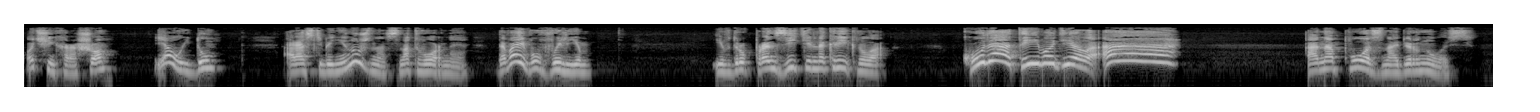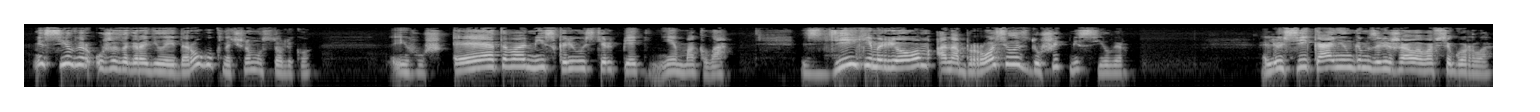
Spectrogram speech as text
Очень хорошо. Я уйду. А раз тебе не нужно снотворное, давай его выльем. И вдруг пронзительно крикнула. Куда ты его дела? А, -а, а Она поздно обернулась. Мисс Силвер уже загородила ей дорогу к ночному столику. И уж этого мисс Крюс терпеть не могла. С диким ревом она бросилась душить мисс Силвер. Люси Каннингем завизжала во все горло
